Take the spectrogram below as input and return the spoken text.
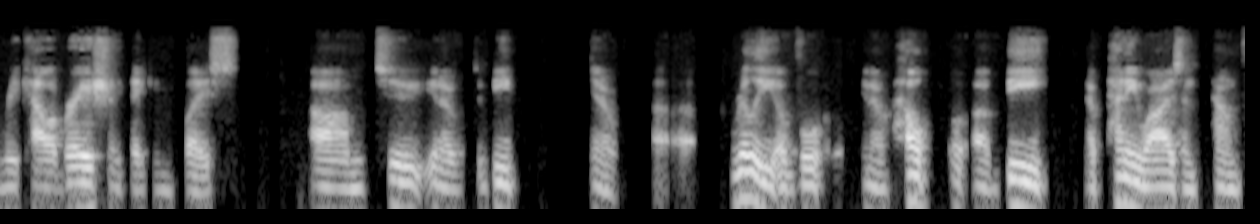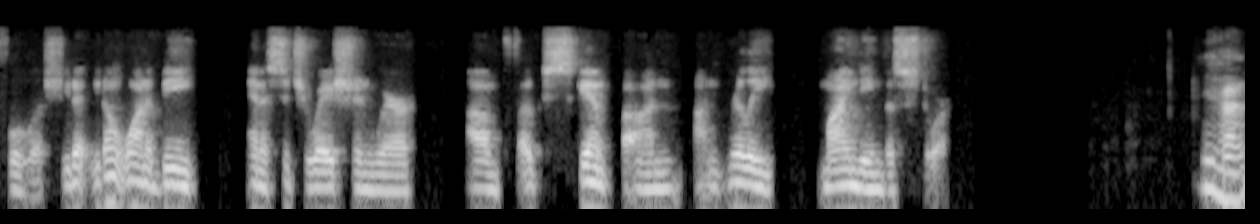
recalibration taking place, um, to you know to be, you know, uh, really avoid, you know, help uh, be you know, penny wise and pound foolish. You don't you don't want to be in a situation where um, folks skimp on on really minding the store. Yeah,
